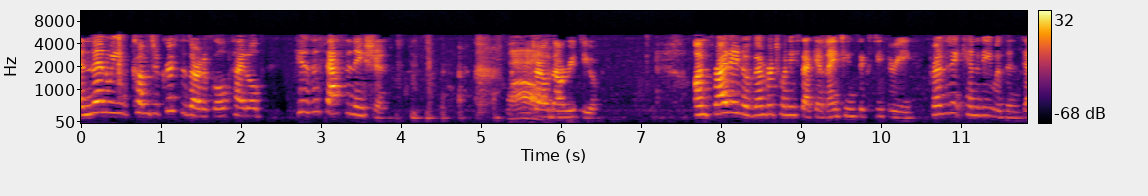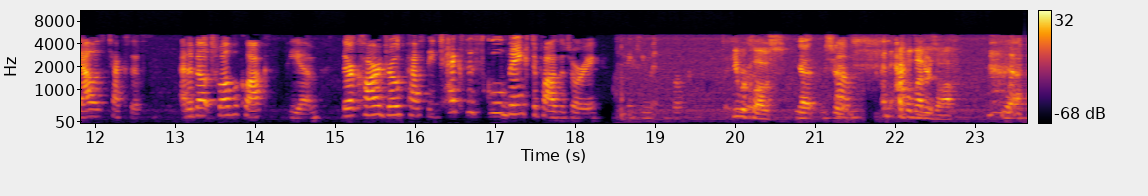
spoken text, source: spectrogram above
and then we come to Chris's article titled "His Assassination." which I will now read to you. On Friday, November 22nd, 1963, President Kennedy was in Dallas, Texas. At about 12 o'clock p.m., their car drove past the Texas School Bank Depository. I think you meant book. But You were close. Yeah, sure. Um, an A couple letters off. Yeah.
